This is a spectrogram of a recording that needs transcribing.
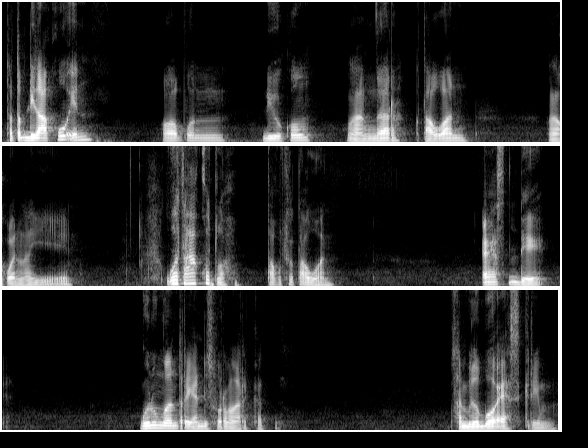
tetap dilakuin. Walaupun dihukum ngelanggar ketahuan ngelakuin lagi gue takut loh takut ketahuan. SD gue nunggu antrian di supermarket. Sambil bawa es krim.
